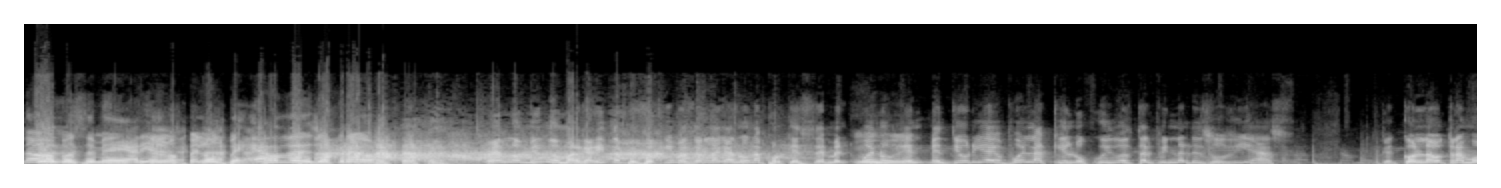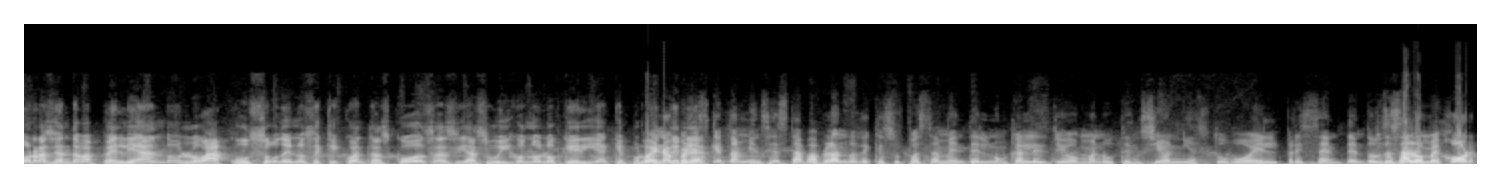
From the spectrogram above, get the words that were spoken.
No, pues se me harían los pelos verdes, yo creo. Es lo mismo, Margarita pensó que iba a ser la ganona porque se me- bueno, en, en teoría fue la que lo cuidó hasta el final de sus días. Con la otra morra se andaba peleando, lo acusó de no sé qué cuántas cosas y a su hijo no lo quería que porque Bueno, pero es que también se estaba hablando de que supuestamente él nunca les dio manutención ni estuvo él presente. Entonces, a lo mejor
